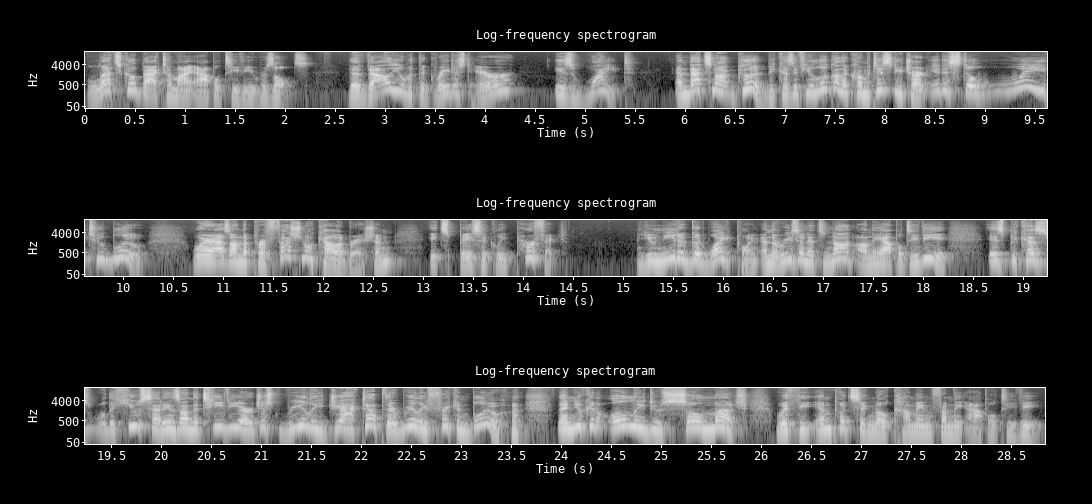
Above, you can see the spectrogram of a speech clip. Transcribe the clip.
Let's go back to my Apple TV results. The value with the greatest error is white. And that's not good because if you look on the chromaticity chart, it is still way too blue. Whereas on the professional calibration, it's basically perfect. You need a good white point, and the reason it's not on the Apple TV is because, well, the hue settings on the TV are just really jacked up. They're really freaking blue. and you can only do so much with the input signal coming from the Apple TV.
